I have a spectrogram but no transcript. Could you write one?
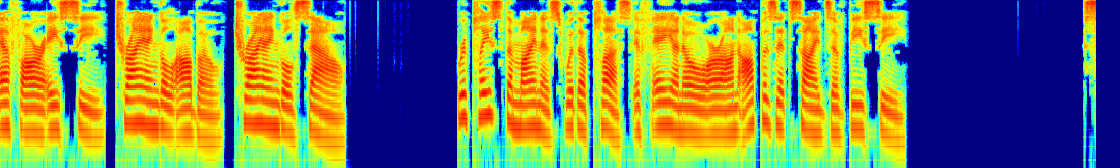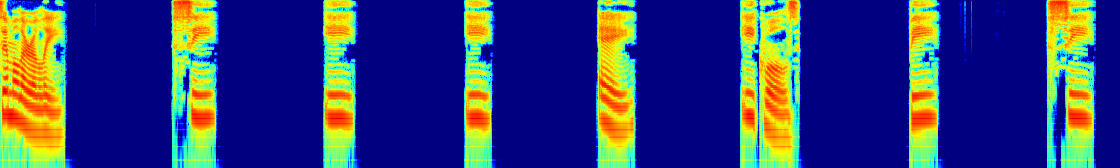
frac triangle abo triangle sao replace the minus with a plus if a and o are on opposite sides of bc similarly c e e a equals B C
